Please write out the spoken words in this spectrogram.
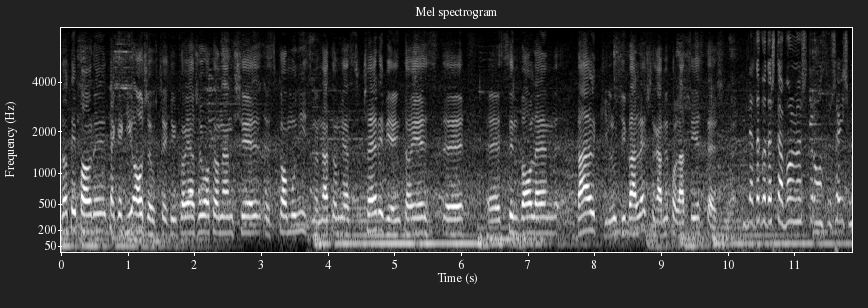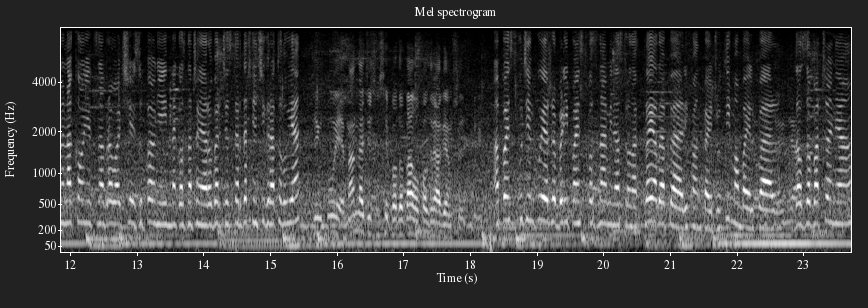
do tej pory, tak jak i orzeł wcześniej, kojarzyło to nam się z komunizmem, natomiast czerwień to jest e, e, symbolem walki ludzi walecznych, a my Polacy jesteśmy. I dlatego też ta wolność, którą słyszeliśmy na koniec, nabrała dzisiaj zupełnie innego znaczenia. Robercie, serdecznie Ci gratuluję. Dziękuję, mam nadzieję, że się podobało, pozdrawiam wszystkich. A Państwu dziękuję, że byli Państwo z nami na stronach plejada.pl i fanpage'u t-mobile.pl. Do zobaczenia.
